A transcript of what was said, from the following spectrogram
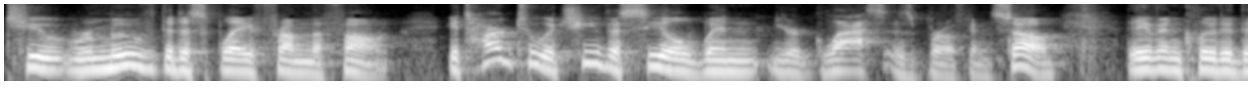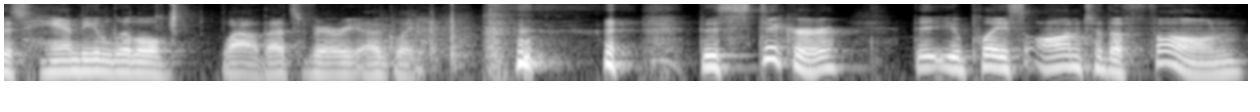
to remove the display from the phone. It's hard to achieve a seal when your glass is broken. So they've included this handy little, wow, that's very ugly. this sticker that you place onto the phone,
